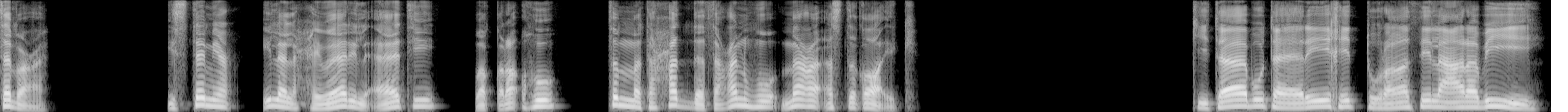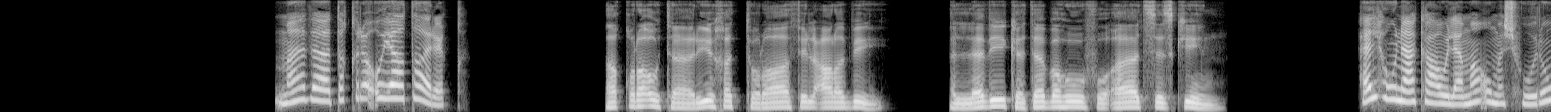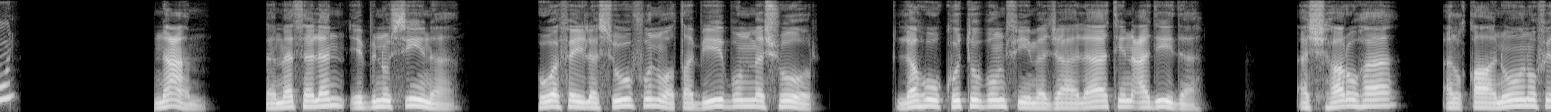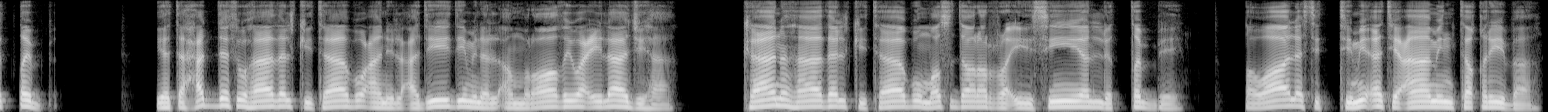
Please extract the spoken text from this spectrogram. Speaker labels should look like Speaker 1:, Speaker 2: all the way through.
Speaker 1: سبعة. استمع إلى الحوار الآتي واقرأه ثم تحدث عنه مع أصدقائك.
Speaker 2: كتاب تاريخ التراث العربي.
Speaker 3: ماذا تقرأ يا طارق؟
Speaker 4: أقرأ تاريخ التراث العربي الذي كتبه فؤاد سزكين.
Speaker 3: هل هناك علماء مشهورون؟
Speaker 4: نعم فمثلا ابن سينا هو فيلسوف وطبيب مشهور له كتب في مجالات عديدة أشهرها القانون في الطب. يتحدث هذا الكتاب عن العديد من الأمراض وعلاجها. كان هذا الكتاب مصدرا رئيسيا للطب. طوال ستمائة عام تقريبا.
